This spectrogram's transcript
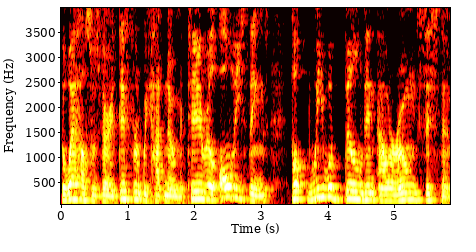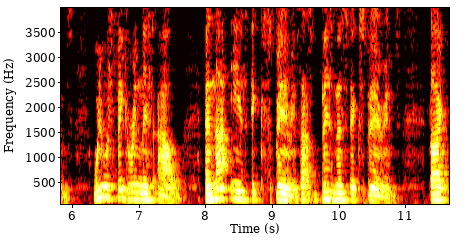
the warehouse was very different. We had no material, all these things, but we were building our own systems. We were figuring this out. And that is experience. That's business experience. Like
